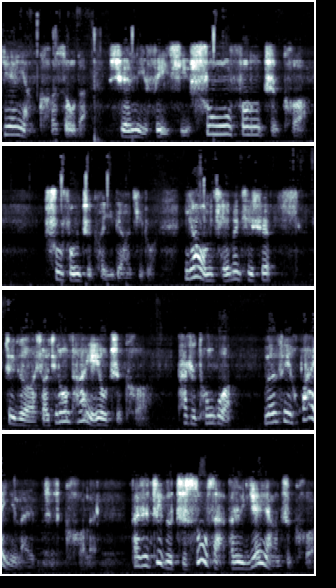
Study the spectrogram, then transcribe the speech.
咽痒咳嗽的，宣利肺气、疏风止咳。疏风止咳一定要记住。你看我们前面其实这个小青龙汤也有止咳，它是通过温肺化饮来止咳来。但是这个止嗽散它是咽痒止咳，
